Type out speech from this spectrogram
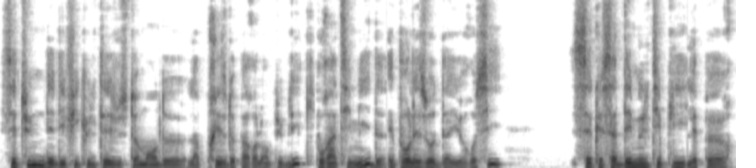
c'est une des difficultés justement de la prise de parole en public, pour un timide, et pour les autres d'ailleurs aussi, c'est que ça démultiplie les peurs.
